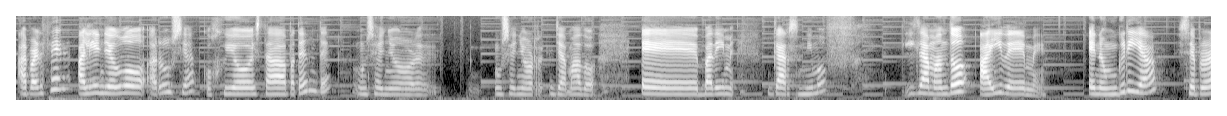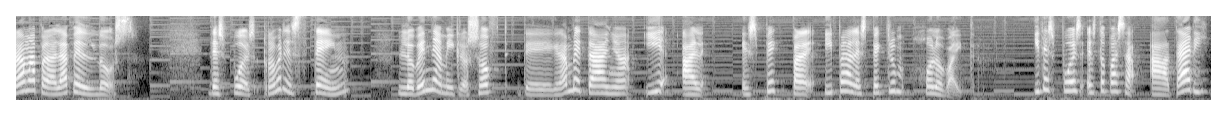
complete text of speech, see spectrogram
al parecer alguien llegó a Rusia, cogió esta patente, un señor, un señor llamado eh, Vadim Garsnimov y la mandó a IBM. En Hungría se programa para el Apple II. Después, Robert Stein lo vende a Microsoft de Gran Bretaña y, al para, y para el Spectrum Holobyte. Y después esto pasa a Atari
